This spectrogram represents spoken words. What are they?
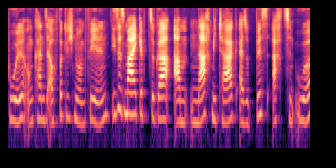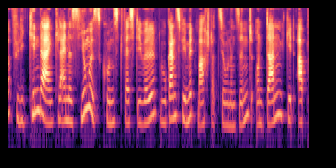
cool und kann sie auch wirklich nur empfehlen. Dieses Mal gibt es sogar am Nachmittag, also bis 18 Uhr, für die Kinder ein kleines junges Kunstfestival, wo ganz viele Mitmachstationen sind. Und dann geht ab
